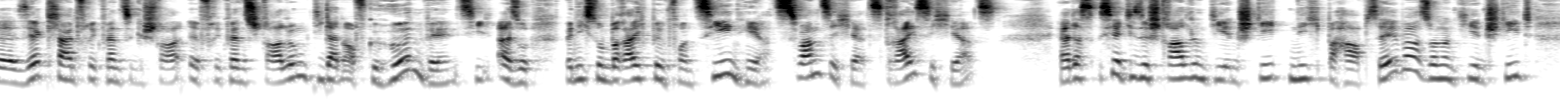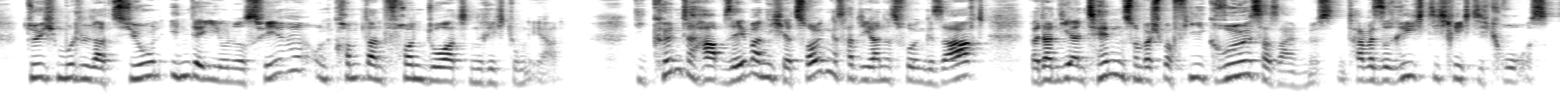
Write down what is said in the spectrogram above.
äh, sehr kleinen äh, Frequenzstrahlung, die dann auf Gehirnwellen zielt. Also wenn ich so im Bereich bin von 10 Hertz, 20 Hertz, 30 Hertz, Ja, das ist ja diese Strahlung, die entsteht nicht bei Hab selber, sondern die entsteht durch Modulation in der Ionosphäre und kommt dann von dort in Richtung Erde. Die könnte Hab selber nicht erzeugen, das hatte Janis vorhin gesagt, weil dann die Antennen zum Beispiel auch viel größer sein müssten, teilweise richtig, richtig groß.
